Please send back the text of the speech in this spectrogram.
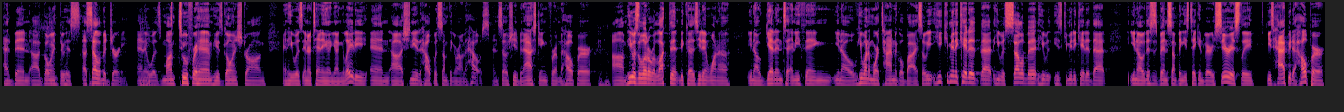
had been uh, going through his a celibate journey, and it was month two for him. He was going strong, and he was entertaining a young lady, and uh, she needed help with something around the house, and so she had been asking for him to help her. Um, he was a little reluctant because he didn't want to you know, get into anything. You know, he wanted more time to go by. So he, he communicated that he was celibate. He was he's communicated that you know this has been something he's taken very seriously. He's happy to help her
